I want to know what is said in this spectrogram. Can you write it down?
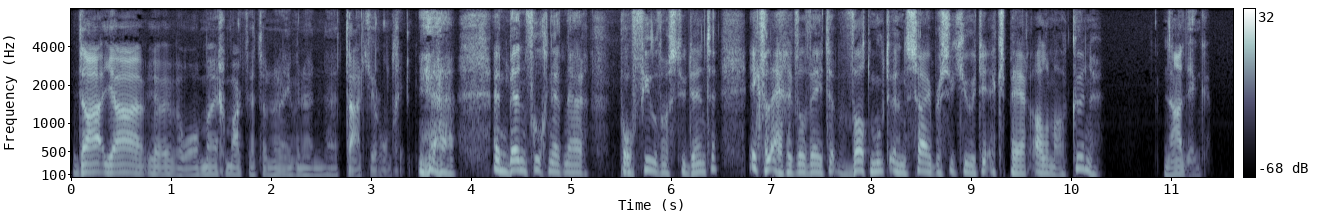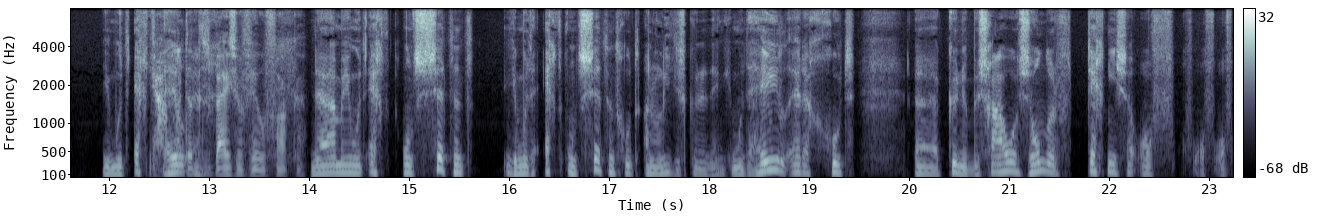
Daar, ja, ja, wel mij gemaakt dat er dan even een eh, taartje rondging. Ja, en Ben vroeg net naar profiel van studenten. Ik wil eigenlijk wel weten, wat moet een cybersecurity expert allemaal kunnen? Nadenken. Je moet echt Ja, heel maar dat erg- is bij zoveel vakken. Ja, maar je moet echt ontzettend, je moet echt ontzettend goed analytisch kunnen denken. Je moet heel erg goed eh, kunnen beschouwen zonder technische of, of, of, of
